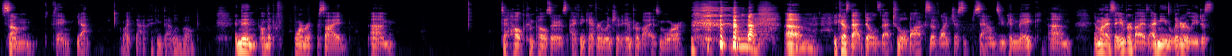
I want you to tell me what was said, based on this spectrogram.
something yeah like that. I think that would help. And then on the performer side um, to help composers i think everyone should improvise more. Um, Mm-hmm. because that builds that toolbox of like just sounds you can make. Um, and when i say improvise i mean literally just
